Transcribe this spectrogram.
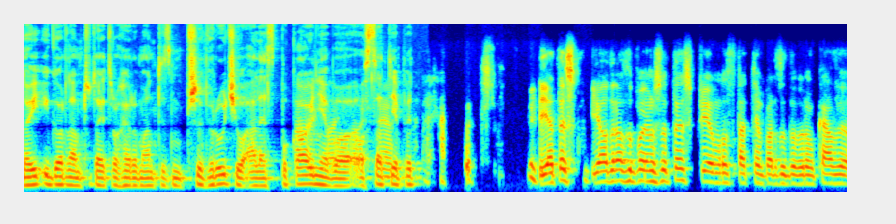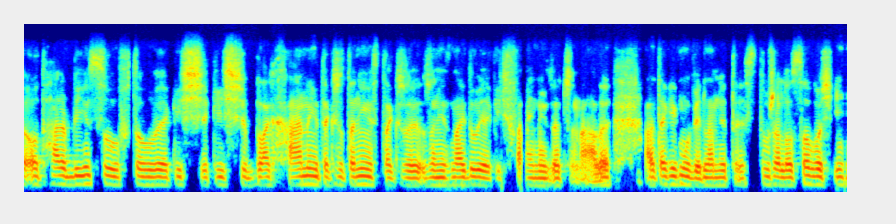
No i Igor nam tutaj trochę romantyzm przywrócił, ale spokojnie, tak, bo tak, ostatnie tak, pytanie. Ja też, ja od razu powiem, że też piłem ostatnio bardzo dobrą kawę od Harbinsów, to jakiś, jakiś Black Honey, także to nie jest tak, że, że nie znajduję jakichś fajnych rzeczy, no ale, ale tak jak mówię, dla mnie to jest duża losowość i,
